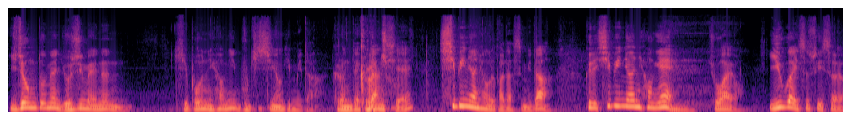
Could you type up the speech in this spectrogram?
이 정도면 요즘에는 기본형이 무기징역입니다. 그런데 그 그렇죠. 당시에 12년형을 받았습니다. 근데 12년형에 음. 좋아요. 이유가 있을 수 있어요.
